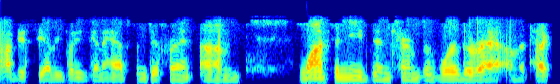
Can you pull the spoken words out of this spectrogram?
obviously everybody's going to have some different um, wants and needs in terms of where they're at on the tech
